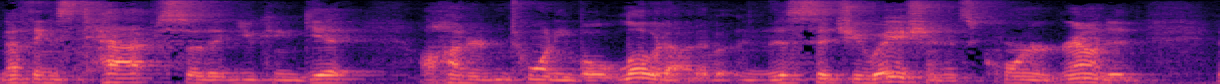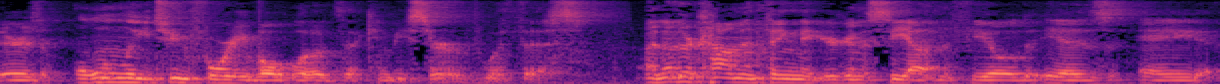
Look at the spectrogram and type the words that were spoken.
Nothing's tapped so that you can get 120 volt load out of it. In this situation, it's corner grounded. There's only 240 volt loads that can be served with this. Another common thing that you're going to see out in the field is a,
